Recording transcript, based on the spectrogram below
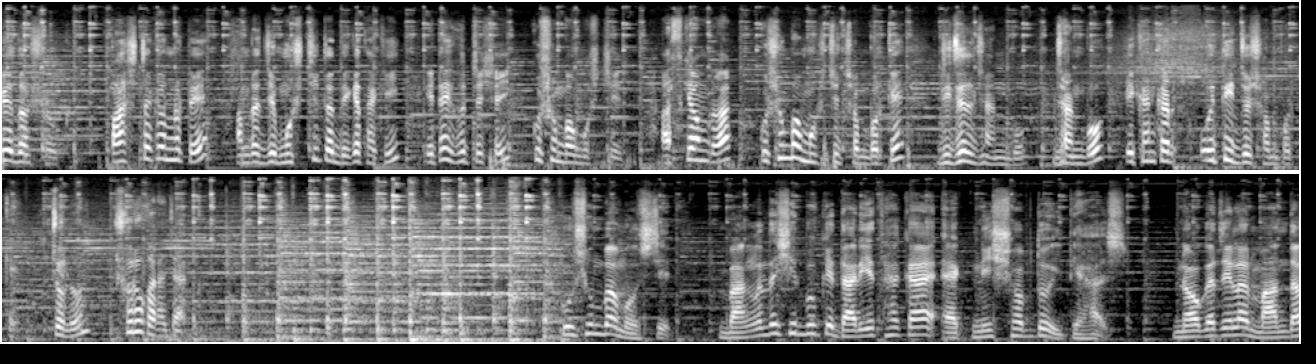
প্রিয় দর্শক, পাঁচ টাকার নোটে আমরা যে মসজিদটা দেখে থাকি, এটাই হচ্ছে সেই কুসুম্বা মসজিদ। আজকে আমরা কুসুম্বা মসজিদ সম্পর্কে ডিটেল জানব জানব এখানকার ঐতিহ্য সম্পর্কে। চলুন, শুরু করা যাক। কুসুম্বা মসজিদ, বাংলাদেশের বুকে দাঁড়িয়ে থাকা এক নিঃশব্দ ইতিহাস। নওগাঁ জেলার মান্দা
